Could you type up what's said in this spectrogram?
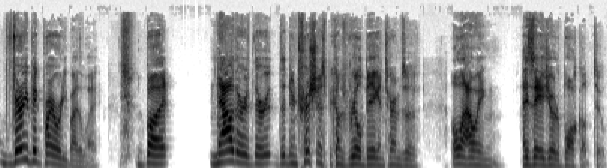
Very big priority, by the way. But now they're they're the nutritionist becomes real big in terms of allowing Isaiah Joe to bulk up too.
